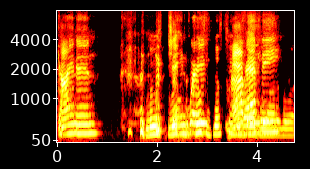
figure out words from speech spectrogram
Guinan, Janeway, Raffi.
